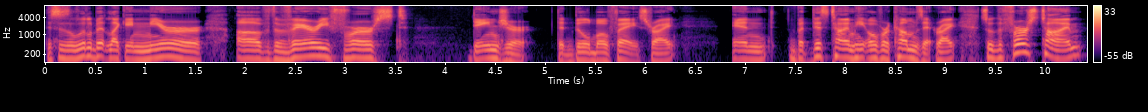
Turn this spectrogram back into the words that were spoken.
This is a little bit like a mirror of the very first danger that Bilbo faced, right? And but this time he overcomes it, right? So the first time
